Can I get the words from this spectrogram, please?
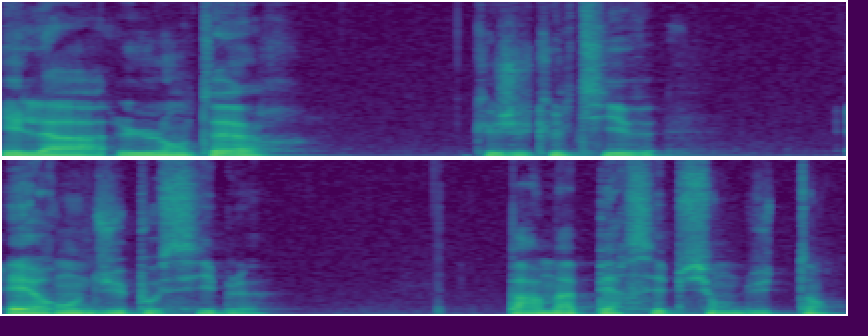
Et la lenteur que je cultive est rendue possible par ma perception du temps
